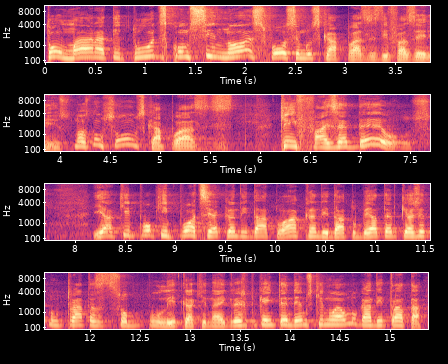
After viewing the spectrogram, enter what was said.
tomar atitudes como se nós fôssemos capazes de fazer isso. Nós não somos capazes. Quem faz é Deus. E aqui pouco importa se é candidato A, candidato B, até porque a gente não trata sobre política aqui na igreja, porque entendemos que não é o lugar de tratar.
